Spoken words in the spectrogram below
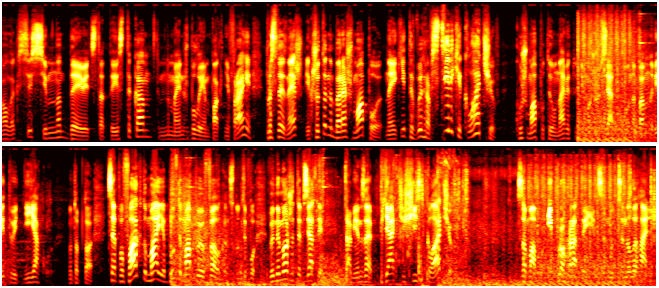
Ну, Олексі 7 на 9 статистика. Тим не менш були імпактні фраги. Просто знаєш, якщо ти не береш мапу, на якій ти виграв стільки клатчів, яку ж мапу ти у Наві тоді можеш взяти? Бо, напевно, відповідь ніяку. Ну тобто, це по факту має бути мапою Falcons. Ну, типу, ви не можете взяти там, я не знаю, 5 чи 6 клатчів за мапу і програти її. Це ну це нелегально,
